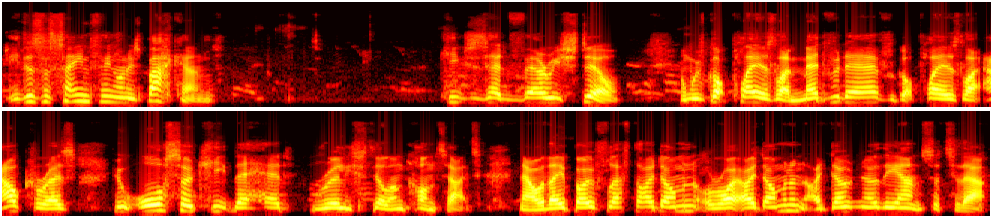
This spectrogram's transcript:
he does the same thing on his backhand keeps his head very still. And we've got players like Medvedev, we've got players like Alcaraz who also keep their head really still on contact. Now, are they both left eye dominant or right eye dominant? I don't know the answer to that.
